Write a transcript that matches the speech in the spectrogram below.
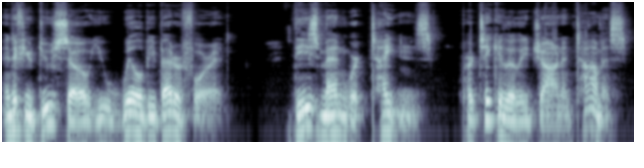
and if you do so, you will be better for it. These men were titans, particularly John and Thomas.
